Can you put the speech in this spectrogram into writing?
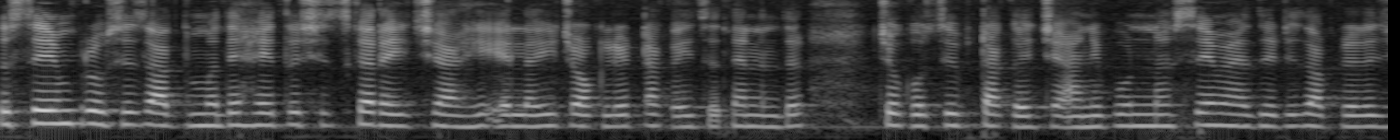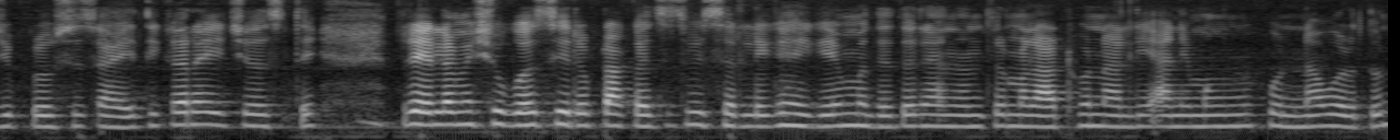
तर सेम प्रोसेस आतमध्ये आहे तशीच करायची आहे. यालाही चॉकलेट टाकायचं त्यानंतर चकोसिप टाकायचे आणि पुन्हा सेम ॲज इट इज आपल्याला जी प्रोसेस आहे ती करायची असते. तर याला मी शुगर सिरप टाकायचंच विसरले घाईघाईमध्ये तर त्यानंतर मला आठवण आली आणि मग मी पुन्हा वरतून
